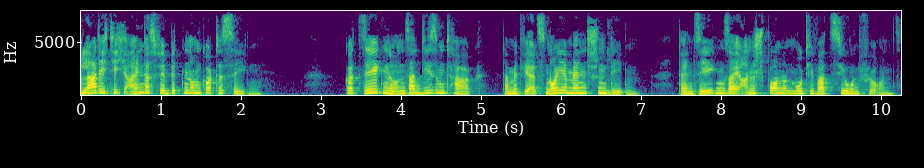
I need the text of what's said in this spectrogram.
lade ich dich ein, dass wir bitten um Gottes Segen. Gott segne uns an diesem Tag, damit wir als neue Menschen leben. Dein Segen sei Ansporn und Motivation für uns.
